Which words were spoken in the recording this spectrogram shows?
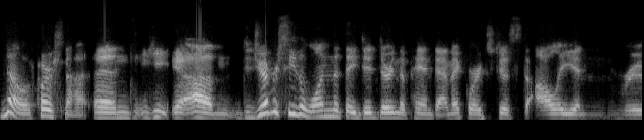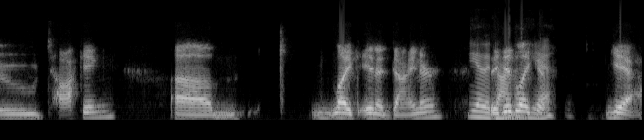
No, of course not. And he, um, did you ever see the one that they did during the pandemic where it's just Ali and Rue talking, um, like in a diner? Yeah, the They did diner, like a- yeah.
